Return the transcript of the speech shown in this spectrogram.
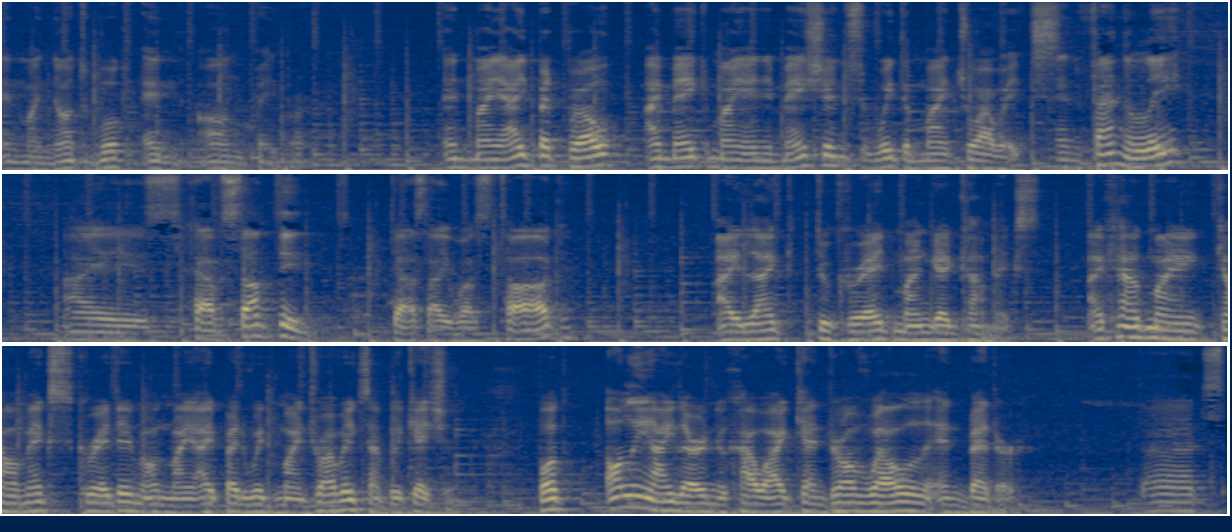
in my notebook and on paper. In my iPad Pro, I make my animations with my drawings. And finally, I have something that I was taught. I like to create manga comics. I have my comics created on my iPad with my drawings application. But only I learned how I can draw well and better. That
